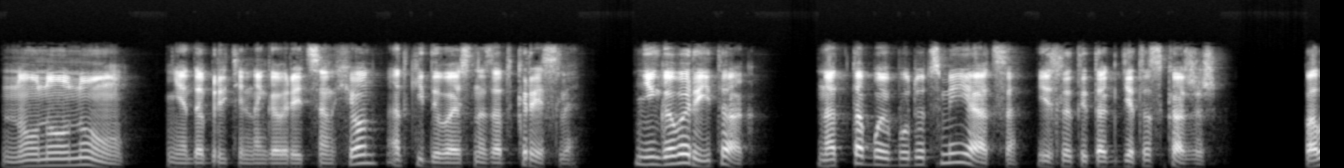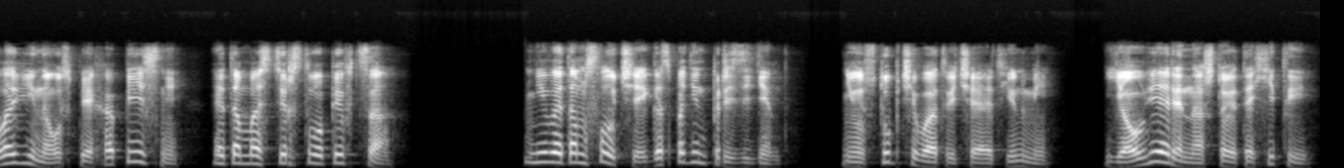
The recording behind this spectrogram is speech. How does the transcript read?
«Ну-ну-ну», – неодобрительно говорит Санхён, откидываясь назад в кресле. «Не говори так. Над тобой будут смеяться, если ты так где-то скажешь. Половина успеха песни – это мастерство певца». «Не в этом случае, господин президент», – неуступчиво отвечает Юнми. «Я уверена, что это хиты.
